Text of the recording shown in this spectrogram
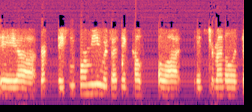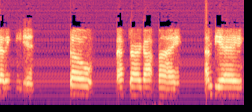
a uh, recommendation for me, which I think helped a lot, instrumental in getting me in. So after I got my MBA,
